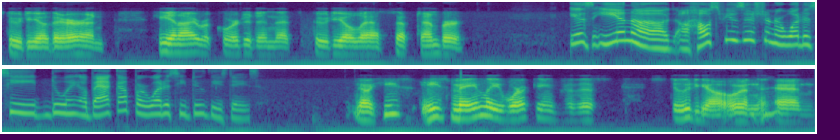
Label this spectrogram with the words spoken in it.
studio there. And he and I recorded in that studio last September. Is Ian a, a house musician, or what is he doing? A backup, or what does he do these days? No, he's he's mainly working for this studio, and and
